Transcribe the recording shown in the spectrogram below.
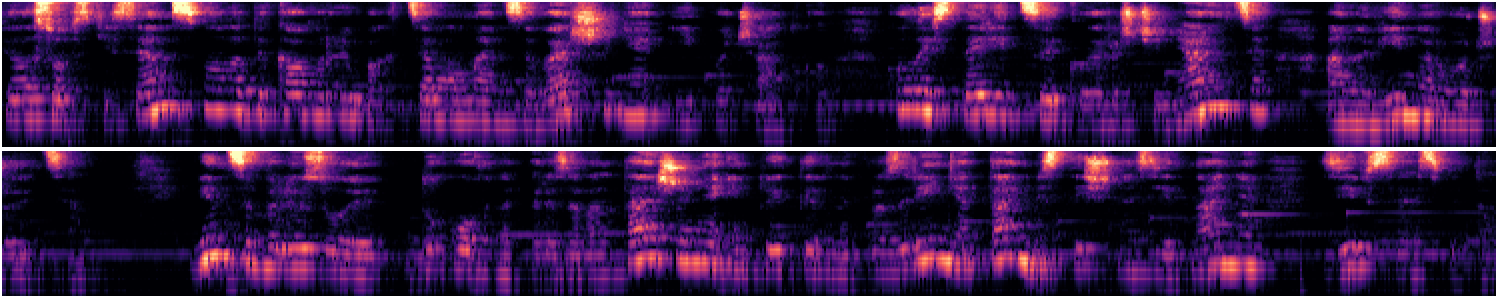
Філософський сенс молодика в рибах це момент завершення і початку, коли старі цикли розчиняються, а нові народжуються. Він символізує духовне перезавантаження, інтуїтивне прозріння та містичне з'єднання зі Всесвітом.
